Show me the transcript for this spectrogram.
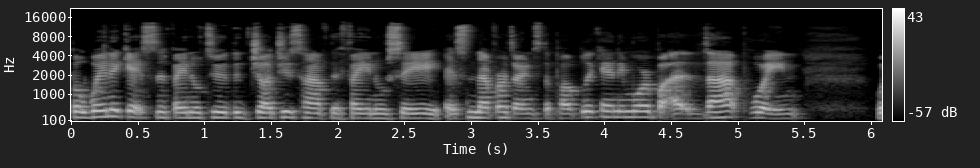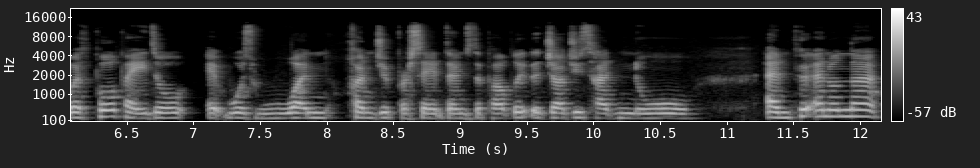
but when it gets to the final two, the judges have the final say. It's never down to the public anymore. But at that point, with Pop Idol, it was 100% down to the public. The judges had no input in on that.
